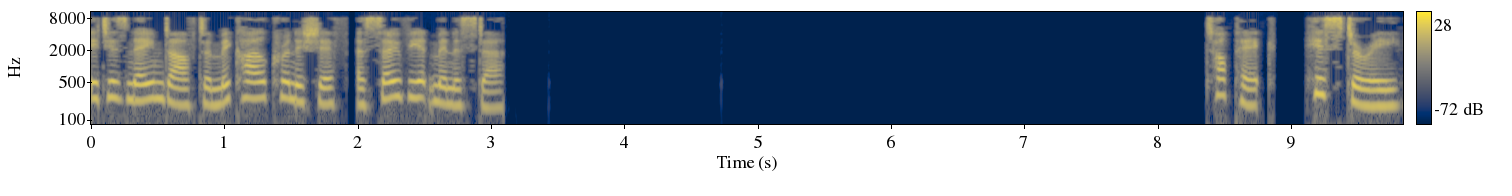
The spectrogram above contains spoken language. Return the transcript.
It is named after Mikhail Khrunichev, a Soviet minister. History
